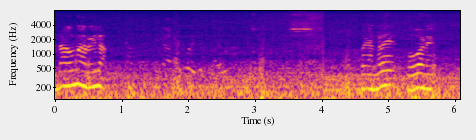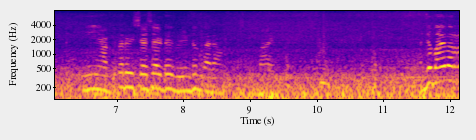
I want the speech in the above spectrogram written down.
എന്താവും അറിയില്ല. അപ്പൊ ഞങ്ങൾ പോവാണ്. ഇനി അടുത്തൊരു വിശേഷമായിട്ട് വീണ്ടും വരാം. ബായ് അഞ്ചു ബായ് പറ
